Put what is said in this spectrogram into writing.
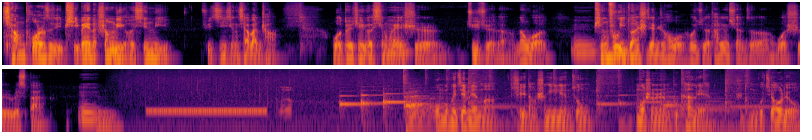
强拖着自己疲惫的生理和心理去进行下半场。我对这个行为嗯是拒绝的。那我嗯平复一段时间之后，我会觉得他这个选择我是 respect。嗯嗯。我们会见面吗？是一档声音恋综，陌生人不看脸，只通过交流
